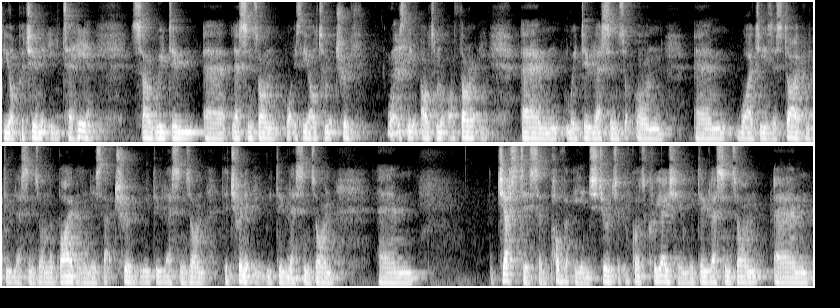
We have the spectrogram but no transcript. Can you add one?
the opportunity to hear. So we do uh, lessons on what is the ultimate truth, what is the ultimate authority. Um, we do lessons on um, why Jesus died. We do lessons on the Bible and is that true. We do lessons on the Trinity. We do lessons on um, justice and poverty and stewardship of God's creation. We do lessons on um,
